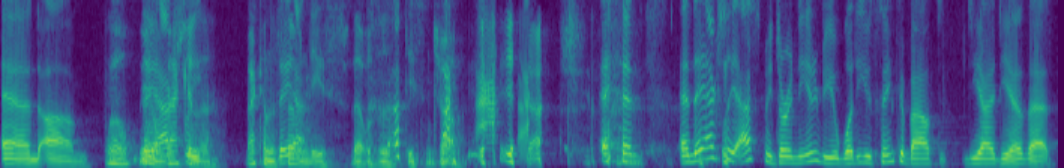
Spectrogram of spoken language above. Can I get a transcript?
and um, Well, They know, actually- back in the back in the 70s, that was a decent job. Yeah. and and they actually asked me during the interview, what do you think about the idea that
